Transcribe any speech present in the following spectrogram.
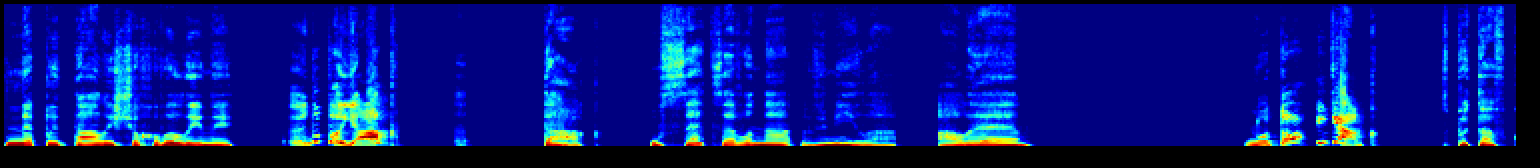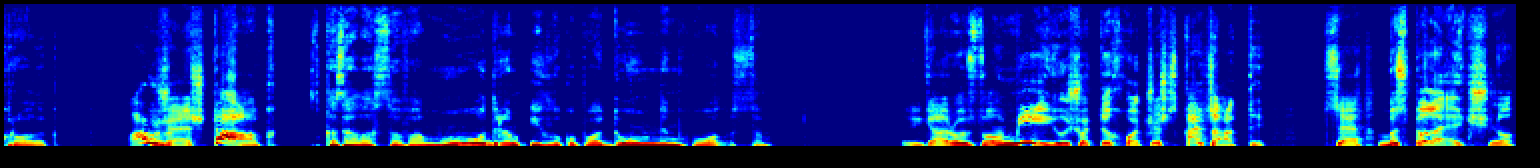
і не питали щохвилини. Е, Ну то як? Так, усе це вона вміла, але. Ну то як? спитав кролик. А вже ж так. сказала сова мудрим і глукоподумним голосом. Я розумію, що ти хочеш сказати. Це безперечно,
